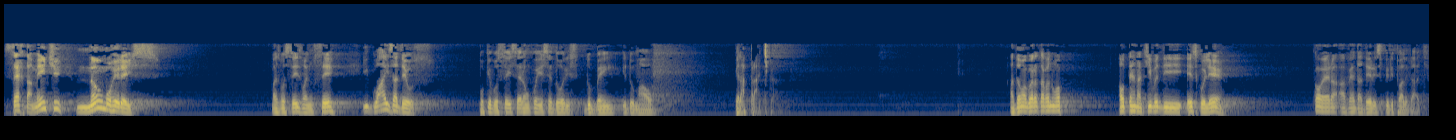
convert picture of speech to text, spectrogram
Certamente não morrereis, mas vocês vão ser iguais a Deus, porque vocês serão conhecedores do bem e do mal pela prática. Adão agora estava numa alternativa de escolher qual era a verdadeira espiritualidade.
